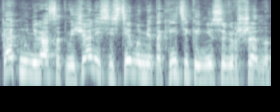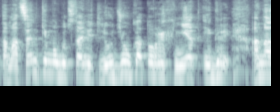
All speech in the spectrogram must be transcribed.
Как мы не раз отмечали, система Метакритика несовершенна. Там оценки могут ставить люди, у которых нет игры. Она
